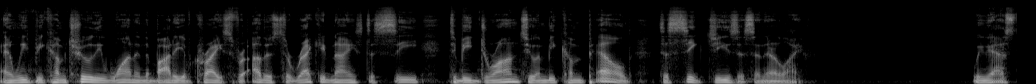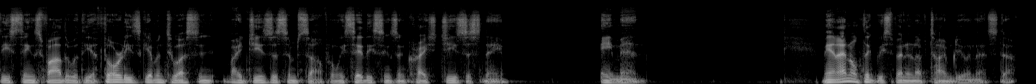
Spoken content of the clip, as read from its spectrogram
and we've become truly one in the body of Christ for others to recognize, to see, to be drawn to, and be compelled to seek Jesus in their life. We ask these things, Father, with the authorities given to us by Jesus Himself, and we say these things in Christ Jesus' name. Amen. Man, I don't think we spend enough time doing that stuff,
